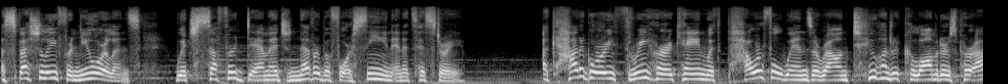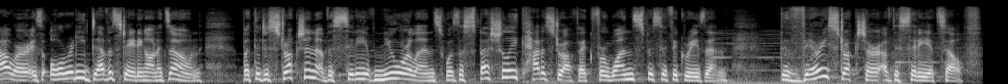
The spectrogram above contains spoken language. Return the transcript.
especially for New Orleans, which suffered damage never before seen in its history. A Category 3 hurricane with powerful winds around 200 kilometers per hour is already devastating on its own, but the destruction of the city of New Orleans was especially catastrophic for one specific reason the very structure of the city itself.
